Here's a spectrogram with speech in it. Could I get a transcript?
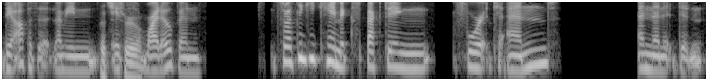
the opposite. I mean, That's it's true. wide open. So I think he came expecting for it to end and then it didn't.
